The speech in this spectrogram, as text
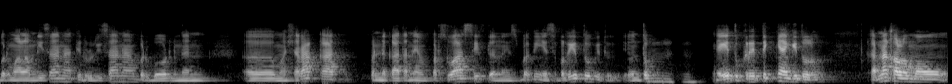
bermalam di sana, tidur di sana, berbaur dengan eh, masyarakat, pendekatan yang persuasif dan lain sebagainya seperti itu gitu. Untuk Hmm, hmm. ya itu kritiknya gitu loh. Karena kalau mau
